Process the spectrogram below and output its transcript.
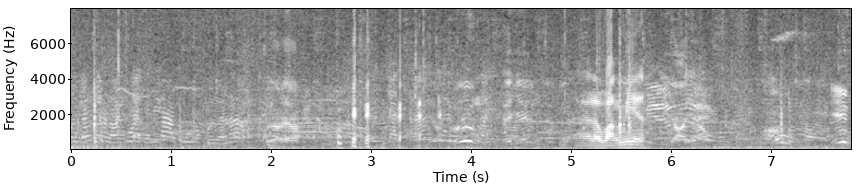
มึงได้เท่าไหร่กูแต่หน้ากูเบื่อแล้วเบื่อแล้วเพิ่งใจเย็นระวังมีดใหญ่เอาเอากิน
